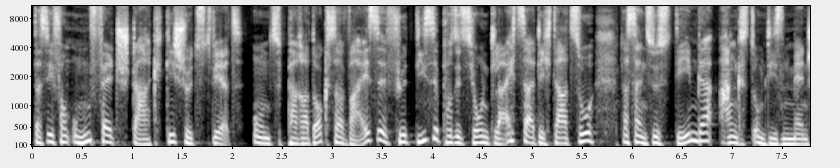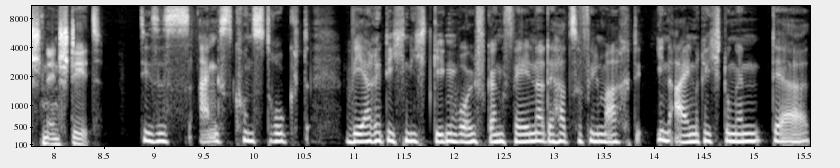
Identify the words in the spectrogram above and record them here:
dass sie vom Umfeld stark geschützt wird. Und paradoxerweise führt diese Position gleichzeitig dazu, dass ein System der Angst um diesen Menschen entsteht. Dieses Angstkonstrukt wehre dich nicht gegen Wolfgang Fellner, der hat so viel Macht in allen Richtungen, der,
